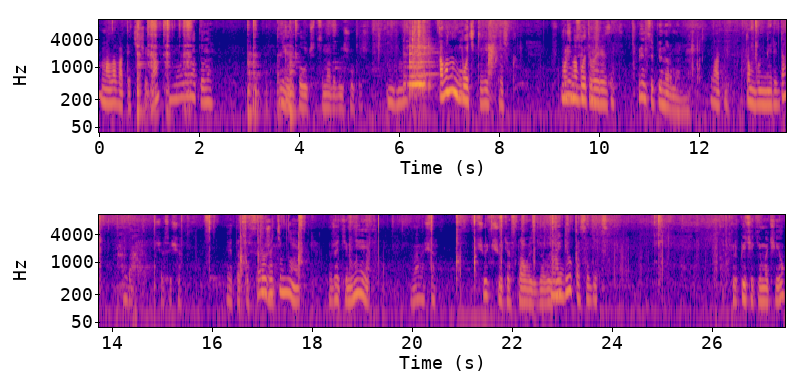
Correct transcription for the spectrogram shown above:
Маловато чуть-чуть, да? Маловато, но... Не, не получится, надо большую крышку. А вон в бочке есть крышка. Можно принципе. будет вырезать. В принципе, нормально. Ладно, потом будем мерить, да? Да, сейчас еще это посадим. уже темнеет. Уже темнеет. Нам еще чуть-чуть осталось доложить. билка садится. Кирпичики мочил.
